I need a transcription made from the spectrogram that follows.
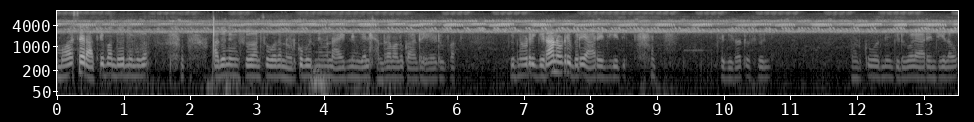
ಅಮಾವಾಸ್ಯೆ ರಾತ್ರಿ ಬಂದವ್ರು ನಿಮ್ಗೆ. ಅದು ನಿಮ್ಗೆ ಸುಳ್ಳು ಅನ್ಸ್ಕೋಬೋದು ನೋಡ್ಕೋಬೋದು ನೀವು. ನೈಟ್ ನಿಮ್ಗೆ ಎಲ್ಲಿ ಅದು ಕಾಣ್ರಿ ಹೇಳ್ರಪ್ಪ ಇದು ನೋಡ್ರಿ ಗಿಡ ನೋಡ್ರಿ ಬರೀ ಆ ರೇಂಜ್ಗೆ ಇದು ಗಿಡ ತೋರಿಸಿ ನೋಡ್ಕೋಬೋದು ನೀವು ಗಿಡಗಳು ಯಾವ ರೇಂಜ್ಗೆ ಇದಾವೆ.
